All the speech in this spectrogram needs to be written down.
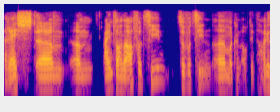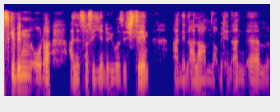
recht ähm, ähm, einfach nachvollziehen, zu vollziehen. Äh, man kann auch den Tagesgewinn oder alles, was Sie hier in der Übersicht sehen, an den Alarm noch mit, hin an, ähm,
